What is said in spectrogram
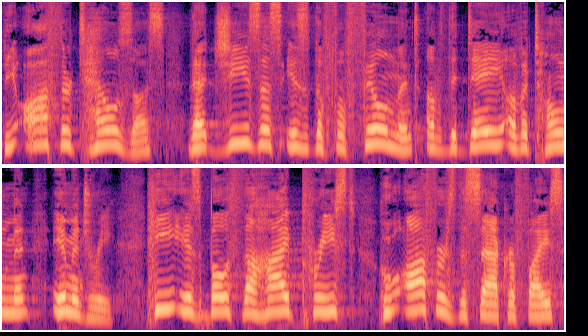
the author tells us that Jesus is the fulfillment of the Day of Atonement imagery. He is both the high priest who offers the sacrifice,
